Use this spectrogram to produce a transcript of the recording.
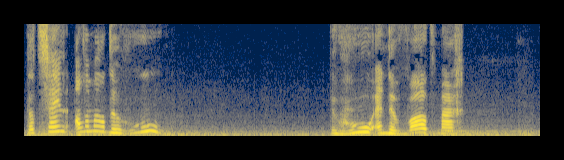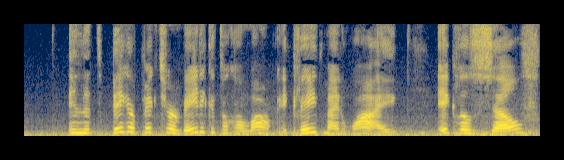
dat zijn allemaal de hoe. De hoe en de wat, maar in het bigger picture weet ik het toch al lang. Ik weet mijn why. Ik wil zelf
